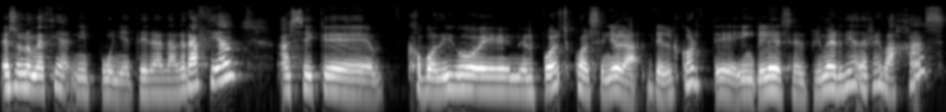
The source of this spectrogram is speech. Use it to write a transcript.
Eso no me hacía ni puñetera la gracia, así que como digo en el post, cual señora del corte inglés el primer día de rebajas,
